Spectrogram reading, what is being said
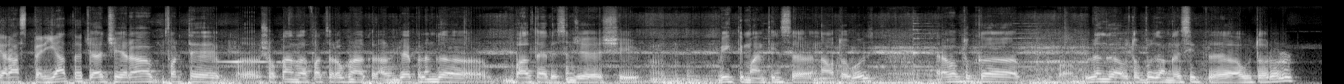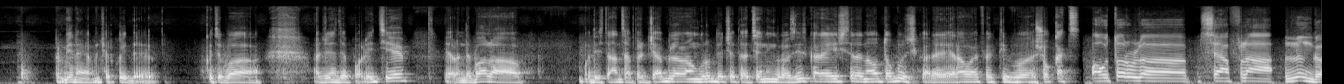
era speriată. Ceea ce era foarte uh, șocant la fața locului când ajungeai pe lângă balta aia de sânge și mm, victima întinsă în autobuz, era faptul că uh, lângă autobuz am găsit uh, autorul, bine, un circuit de câțiva agenți de poliție, iar undeva la o distanță apreciabilă era un grup de cetățeni îngroziți care ieșiseră în autobuz și care erau efectiv uh, șocați. Autorul uh, se afla lângă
